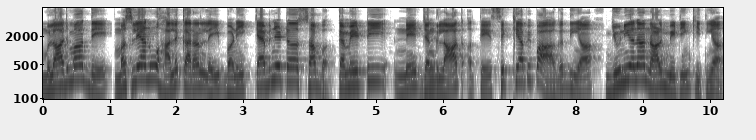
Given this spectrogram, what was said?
ਮੁਲਾਜ਼ਮਾਂ ਦੇ ਮਸਲਿਆਂ ਨੂੰ ਹੱਲ ਕਰਨ ਲਈ ਬਣੀ ਕੈਬਨਿਟ ਸਬ ਕਮੇਟੀ ਨੇ ਜੰਗਲਾਤ ਅਤੇ ਸਿੱਖਿਆ ਵਿਭਾਗ ਦੀਆਂ ਯੂਨੀਅਨਾਂ ਨਾਲ ਮੀਟਿੰਗ ਕੀਤੀਆਂ,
